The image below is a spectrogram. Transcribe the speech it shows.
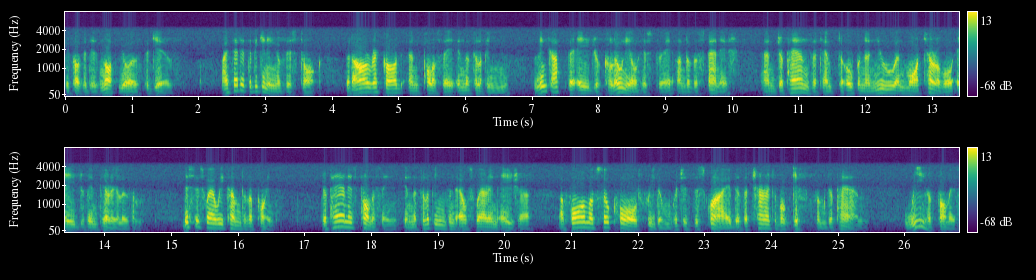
because it is not yours to give. I said at the beginning of this talk that our record and policy in the Philippines link up the age of colonial history under the Spanish and Japan's attempt to open a new and more terrible age of imperialism. This is where we come to the point. Japan is promising, in the Philippines and elsewhere in Asia, a form of so called freedom which is described as a charitable gift from Japan. We have promised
